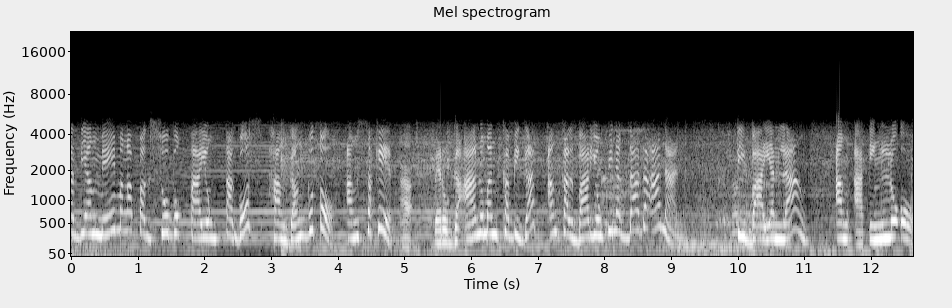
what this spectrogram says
Sadyang may mga pagsubok tayong tagos hanggang buto ang sakit. Ah, Pero gaano man kabigat ang kalbaryong pinagdadaanan, tibayan lang ang ating loob.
